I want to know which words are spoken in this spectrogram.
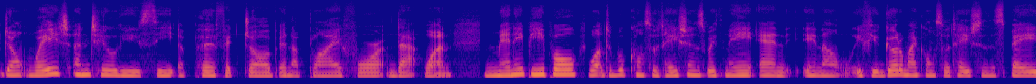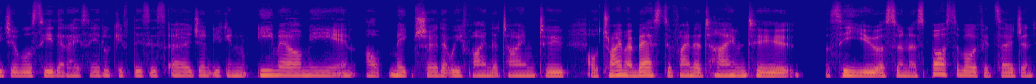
don't wait until you see a perfect job and apply for that one. Many people want to book consultations with me, and you know, if you go to my consultations page, you will see that I say, look, if this is urgent, you can email me and I'll make sure that we find a time to, I'll try my best to find a time to see you as soon as possible if it's urgent.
